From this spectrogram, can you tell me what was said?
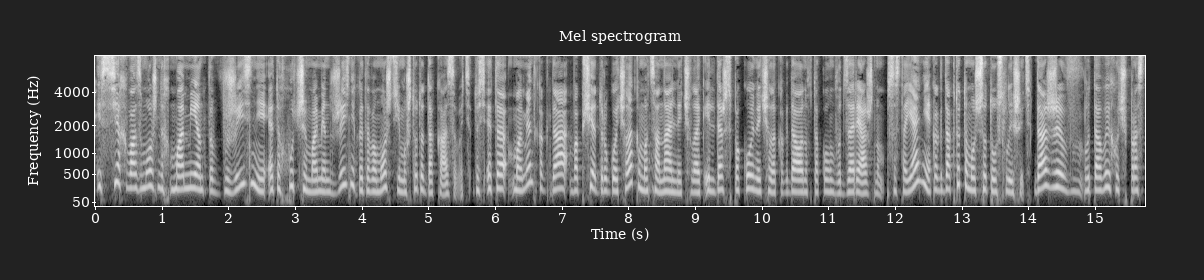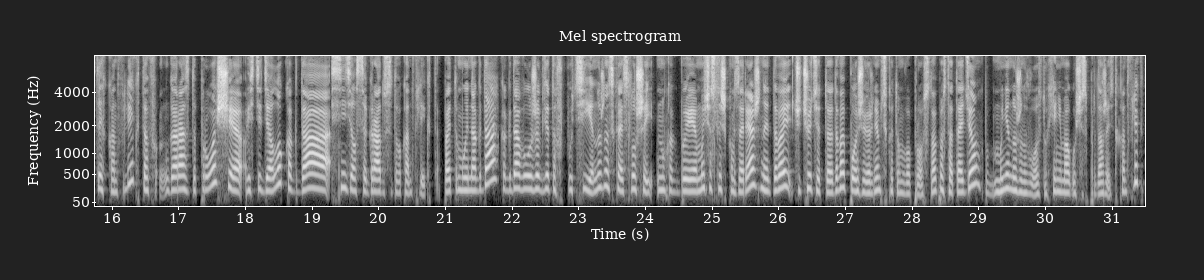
из всех возможных моментов в жизни, это худший момент в жизни, когда вы можете ему что-то доказывать. То есть это момент, когда вообще другой человек, эмоциональный человек или даже спокойный человек, когда он в таком вот заряженном состоянии, когда кто-то может что-то услышать. Даже в бытовых очень простых конфликтов гораздо проще вести диалог, когда снизился градус этого конфликта. Поэтому иногда, когда вы уже где-то в пути, нужно сказать, слушай, ну как бы мы сейчас слишком заряжены, давай чуть-чуть это, давай позже вернемся к этому вопросу, давай просто отойдем, мне нужен воздух, я не могу сейчас продолжать этот конфликт.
